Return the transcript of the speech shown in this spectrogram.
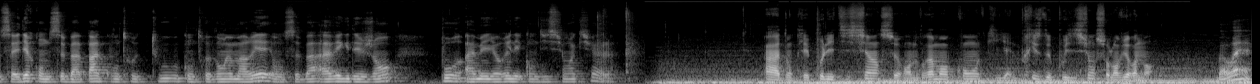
Ça veut dire qu'on ne se bat pas contre tout, contre vent et marée, on se bat avec des gens pour améliorer les conditions actuelles. Ah, donc les politiciens se rendent vraiment compte qu'il y a une prise de position sur l'environnement. Bah ouais,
